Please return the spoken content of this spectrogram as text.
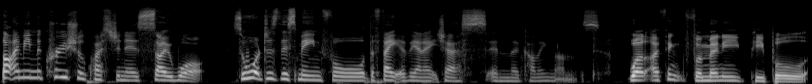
But I mean, the crucial question is so what? So, what does this mean for the fate of the NHS in the coming months? Well, I think for many people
